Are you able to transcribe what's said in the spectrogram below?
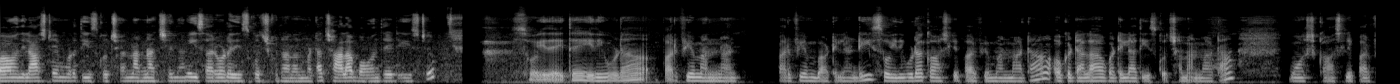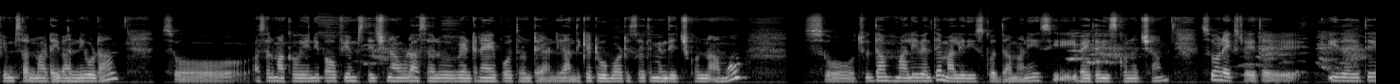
బాగుంది. లాస్ట్ టైం కూడా తీసుకొచ్చాను. నాకు నచ్చిందని ఈసారి కూడా తీసుకొచ్చుకున్నాను అనమాట చాలా బాగుంది టేస్ట్. సో ఇదైతే ఇది కూడా పర్ఫ్యూమ్ అన్న పర్ఫ్యూమ్ బాటిల్ అండి. సో ఇది కూడా కాస్ట్లీ పర్ఫ్యూమ్ అనమాట ఒకటి అలా ఒకటి ఇలా తీసుకొచ్చామన్నమాట మోస్ట్ కాస్ట్లీ పర్ఫ్యూమ్స్ అనమాట ఇవన్నీ కూడా. సో అసలు మాకు ఎన్ని పర్ఫ్యూమ్స్ తెచ్చినా కూడా అసలు వెంటనే అయిపోతుంటాయండి. అందుకే టూ బాటిల్స్ అయితే మేము తెచ్చుకున్నాము. సో చూద్దాం మళ్ళీ వెళ్తే మళ్ళీ తీసుకొద్దాం అనేసి ఇవైతే తీసుకొని వచ్చాం. సో నెక్స్ట్ అయితే ఇదైతే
